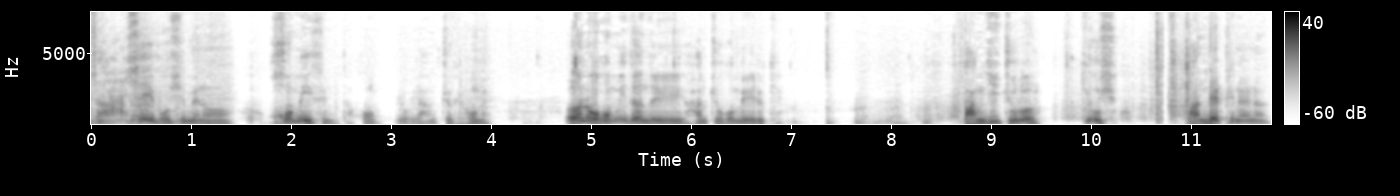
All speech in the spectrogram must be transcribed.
자세히 보시면은 홈이 있습니다. 홈. 요 양쪽에 홈에. 어느 홈이든 이 한쪽 홈에 이렇게 방지줄을 끼우시고 반대편에는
